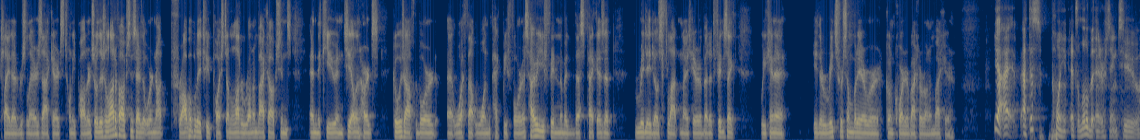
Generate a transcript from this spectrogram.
Clyde Edwards-Helaire, Zach Ertz, Tony Pollard. So there's a lot of options there that we're not probably too pushed on. A lot of running back options in the queue, and Jalen Hurts goes off the board uh, with that one pick before us. How are you feeling about this pick as it really does flatten out here a bit? It feels like we kind of either reach for somebody or we're going quarterback or running back here. Yeah, I, at this point, it's a little bit interesting to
